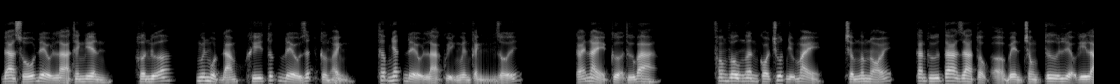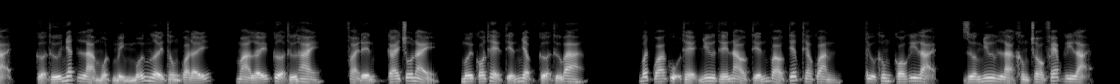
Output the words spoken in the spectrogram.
đa số đều là thanh niên, hơn nữa, nguyên một đám khí tức đều rất cường hành, thấp nhất đều là quỷ nguyên cảnh giới. Cái này cửa thứ ba. Phong vô ngân có chút nhíu mày, trầm ngâm nói, căn cứ ta gia tộc ở bên trong tư liệu ghi lại cửa thứ nhất là một mình mỗi người thông qua đấy, mà lấy cửa thứ hai, phải đến cái chỗ này mới có thể tiến nhập cửa thứ ba. Bất quá cụ thể như thế nào tiến vào tiếp theo quan, tự không có ghi lại, dường như là không cho phép ghi lại.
